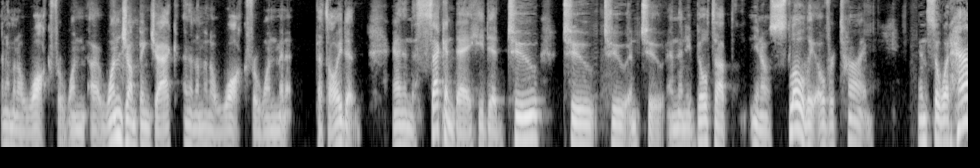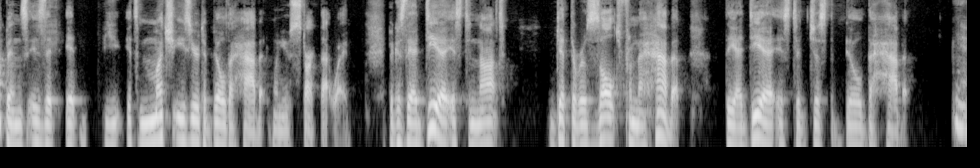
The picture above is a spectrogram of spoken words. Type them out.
and I'm going to walk for one, uh, one jumping jack, and then I'm going to walk for one minute. That's all he did. And then the second day, he did two, two, two, and two. And then he built up you know slowly over time. And so what happens is that it you, it's much easier to build a habit when you start that way. Because the idea is to not get the result from the habit. The idea is to just build the habit. Yeah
